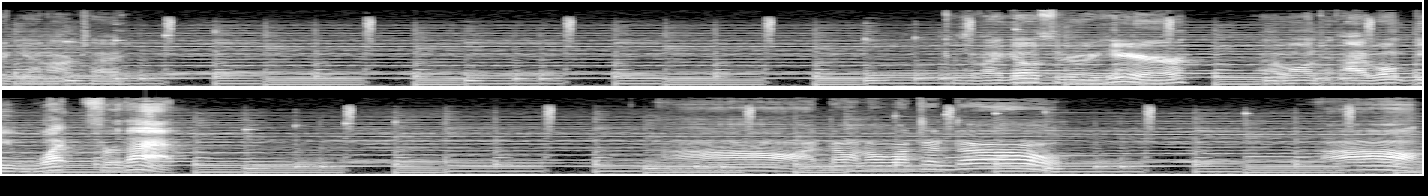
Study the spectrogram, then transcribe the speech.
Again, aren't I? Because if I go through here, I won't I won't be wet for that. Oh, I don't know what to do. Oh.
